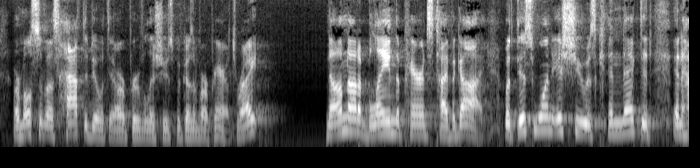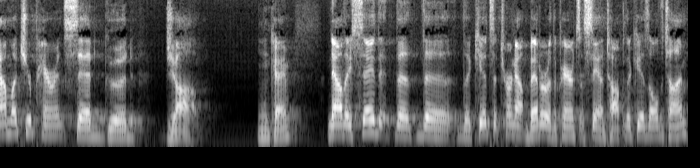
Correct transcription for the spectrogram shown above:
or most of us have to deal with our approval issues because of our parents, right? Now, I'm not a blame the parents type of guy, but this one issue is connected in how much your parents said good job. Okay? Now, they say that the, the, the kids that turn out better are the parents that stay on top of their kids all the time.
